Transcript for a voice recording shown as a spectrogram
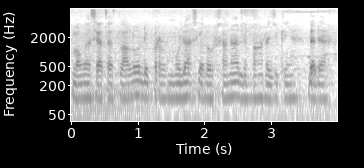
semoga sehat-sehat selalu dipermudah segala urusannya limpahkan rezekinya. Dadah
